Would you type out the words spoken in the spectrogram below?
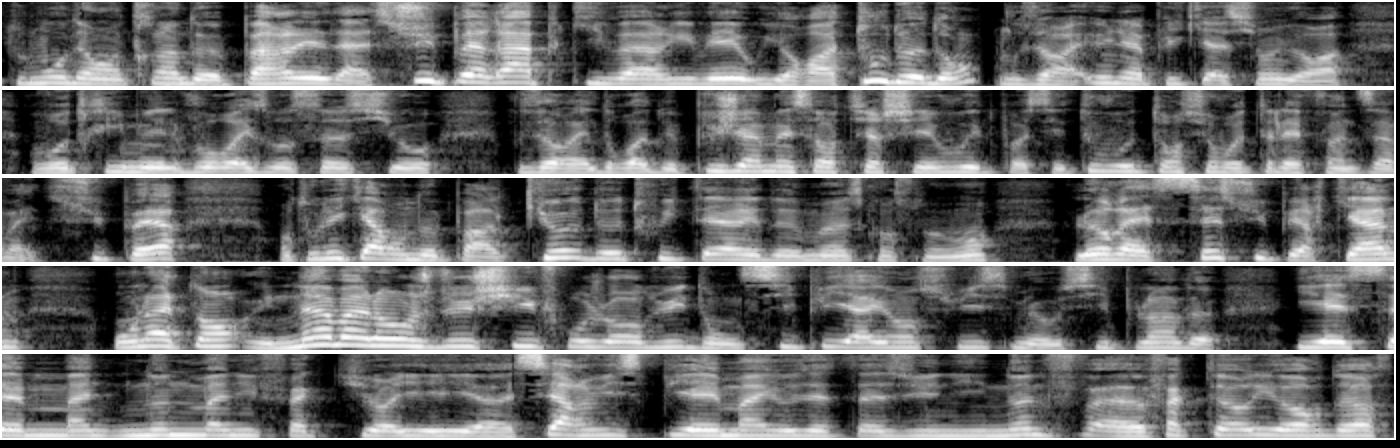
Tout le monde est en train de parler de la super app qui va arriver où il y aura tout dedans. Vous aurez une application, il y aura votre email, vos réseaux sociaux. Vous aurez le droit de plus jamais sortir chez vous et de passer tout votre temps sur votre téléphone. Ça va être super. En tous les cas, on ne parle que de Twitter et de Musk en ce moment. Le reste, c'est super calme. On attend une avalanche de chiffres aujourd'hui, dont CPI en Suisse, mais aussi plein de ISM non manufacturier, euh, service PMI aux États-Unis, non euh, factory orders,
